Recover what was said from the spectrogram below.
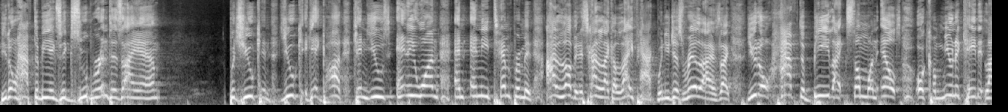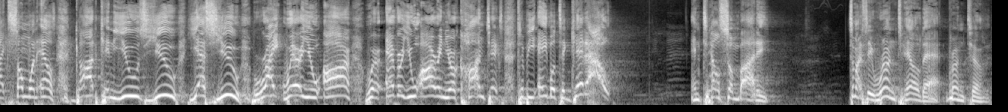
You don't have to be as exuberant as I am. But you can, you can, God can use anyone and any temperament. I love it. It's kind of like a life hack when you just realize, like, you don't have to be like someone else or communicate it like someone else. God can use you, yes, you, right where you are, wherever you are in your context, to be able to get out and tell somebody. Somebody say, run, tell that. Run, tell it.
